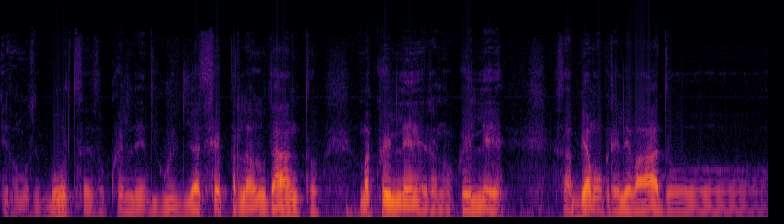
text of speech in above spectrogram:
Le famose borse sono quelle di cui già si è parlato tanto, ma quelle erano quelle che abbiamo prelevato,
